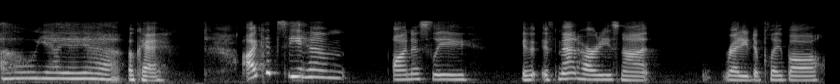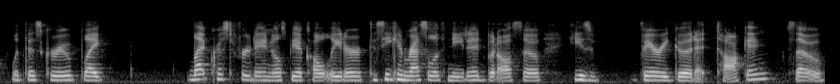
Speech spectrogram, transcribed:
Oh, yeah, yeah, yeah. Okay. I could see him honestly if if Matt Hardy's not ready to play ball with this group, like let Christopher Daniels be a cult leader because he can wrestle if needed, but also he's very good at talking. So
